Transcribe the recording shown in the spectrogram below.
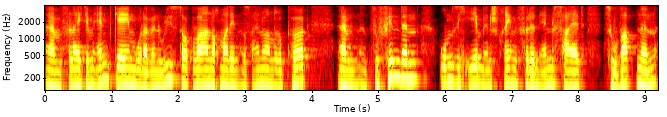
ähm, vielleicht im Endgame oder wenn Restock war, nochmal das eine oder andere Perk ähm, zu finden, um sich eben entsprechend für den Endfight zu wappnen.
